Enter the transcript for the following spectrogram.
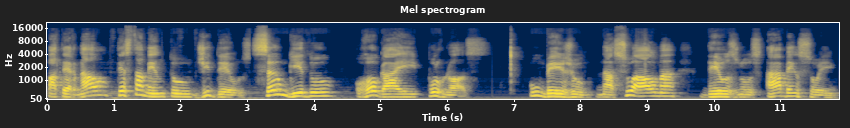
paternal testamento de Deus. São Guido, rogai por nós. Um beijo na sua alma. Deus nos abençoe.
